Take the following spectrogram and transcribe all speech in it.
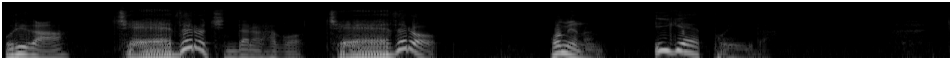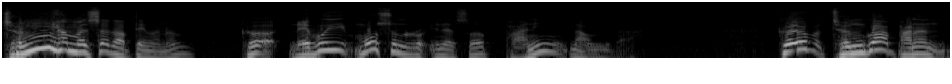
우리가 제대로 진단을 하고 제대로 보면은 이게 보입니다. 정의 한번 셋업되면은 그 내부의 모순으로 인해서 반이 나옵니다. 그 정과 반은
